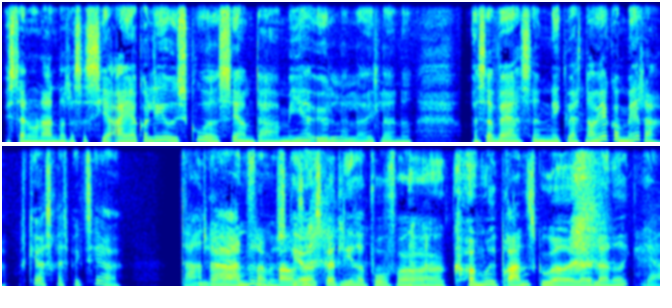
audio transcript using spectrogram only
hvis der er nogen andre, der så siger, ej, jeg går lige ud i skuret og ser, om der er mere øl eller et eller andet. Og så være sådan, ikke være sådan, "Nå, jeg går med dig. Måske også respektere. Der er Andre, der er andre der måske pause. også godt lige havde brug for at komme ud i brændskuret eller et eller andet, ikke? Ja.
